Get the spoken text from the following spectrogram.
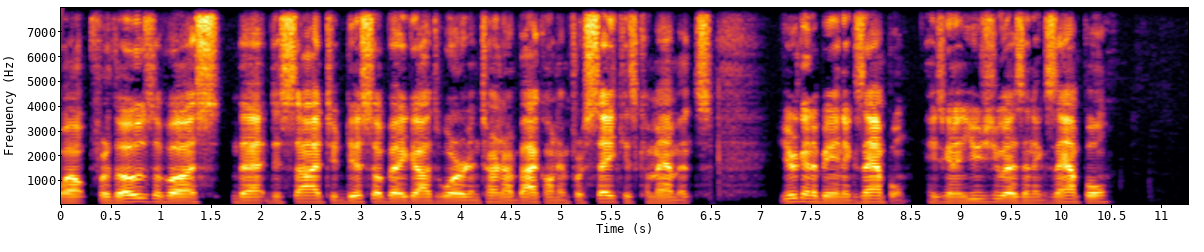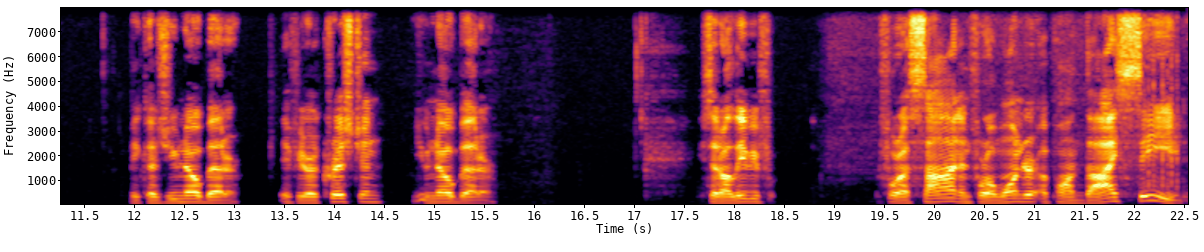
Well, for those of us that decide to disobey God's word and turn our back on Him, forsake His commandments, you're going to be an example. He's going to use you as an example because you know better. If you're a Christian, you know better. He said, I'll leave you for a sign and for a wonder upon thy seed.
